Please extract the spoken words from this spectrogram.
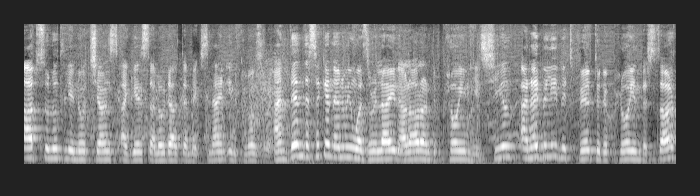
absolutely no chance against a loadout MX9 in close range. And then the second enemy was relying a lot on deploying his shield and I believe it failed to deploy in the start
